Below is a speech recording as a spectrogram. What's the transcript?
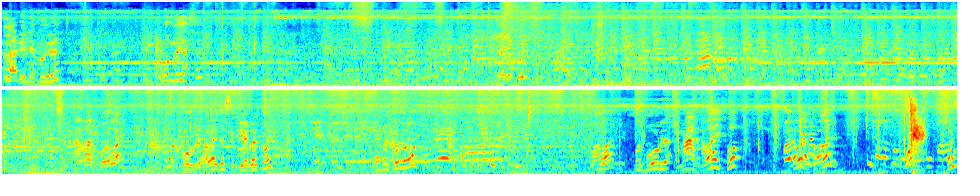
লাড়ি দেখো রে কোন নাই আছে আবার বলাই আমার বউ রে হালাই যাচ্ছে গেলে কই? গেলে কই ও? মালা মোর বউ হালাই তো হালাই। এই,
